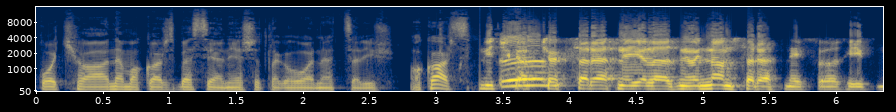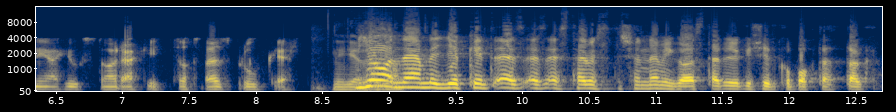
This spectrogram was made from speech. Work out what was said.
hogyha nem akarsz beszélni esetleg a hornets is. Akarsz? Micskát csak szeretné jelezni, hogy nem szeretné fölhívni a Houston Rockets-ot Westbrookért. Igen, Ja, ez- nem, egyébként ez, ez, ez természetesen nem igaz, tehát ők is itt kopogtattak,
